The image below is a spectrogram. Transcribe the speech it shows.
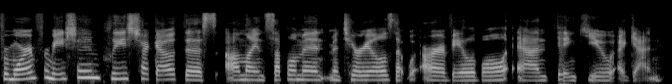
For more information, please check out this online supplement materials that are available and thank you again.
